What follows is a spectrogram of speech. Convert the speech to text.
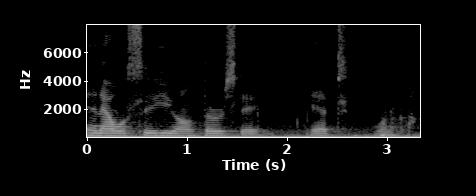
and I will see you on Thursday at one o'clock.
